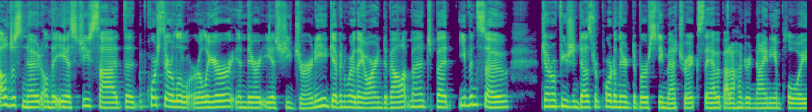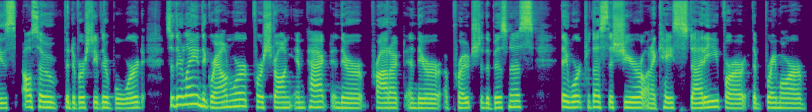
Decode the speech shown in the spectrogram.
I'll just note on the ESG side that, of course, they're a little earlier in their ESG journey, given where they are in development. But even so, General Fusion does report on their diversity metrics. They have about 190 employees, also the diversity of their board. So they're laying the groundwork for a strong impact in their product and their approach to the business. They worked with us this year on a case study for the Braemar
